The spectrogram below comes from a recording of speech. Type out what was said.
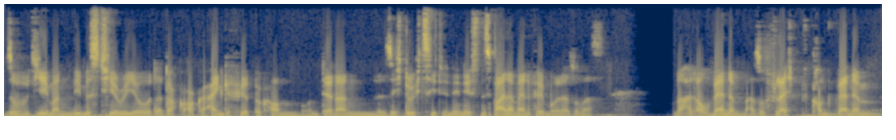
so jemanden wie Mysterio oder Doc Ock eingeführt bekommen und der dann sich durchzieht in den nächsten Spider-Man-Film oder sowas. Oder halt auch Venom. Also vielleicht kommt Venom.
